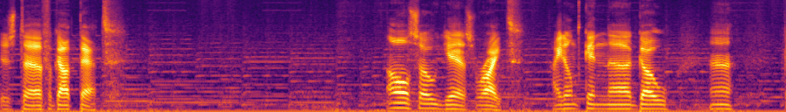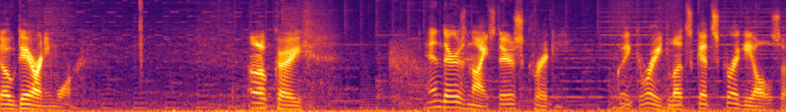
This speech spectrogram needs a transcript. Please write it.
just uh, forgot that. Also, yes, right. I don't can uh, go, uh, go there anymore. Okay. And there's nice, there's Scraggy. Okay, great, let's get Scraggy also.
